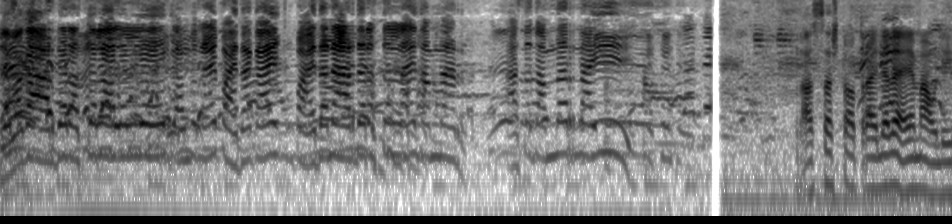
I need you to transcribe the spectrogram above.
हे बघा अर्ध्या रस्त्याला आलेले आहेत. आमचा नाही फायदा काय? फायदा नाही अर्ध्या रस्त्याला नाही जमणार. असं जमणार नाही. लास्टचा स्टॉप राहिलेला आहे माऊली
